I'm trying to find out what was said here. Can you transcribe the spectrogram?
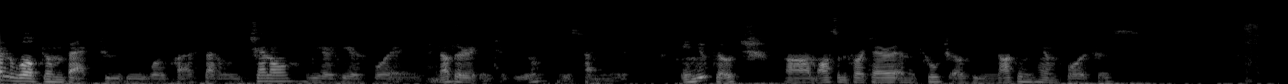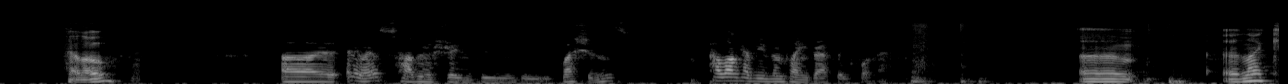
And welcome back to the World Class Battle League channel. We are here for another interview, this time with a new coach, um, AwesomeTorterra, and the coach of the Nottingham Forretress. Hello. Uh, anyways, hopping straight into the questions. How long have you been playing Draft League for, Matt? Um, uh, like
